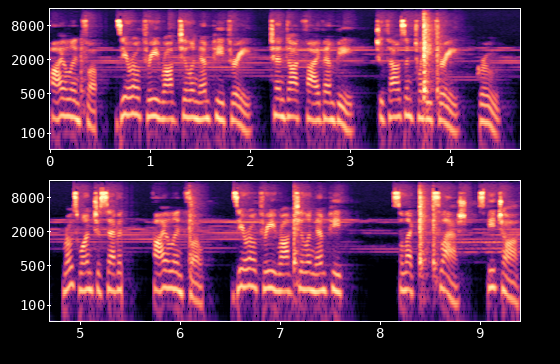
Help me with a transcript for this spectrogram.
File info 03 Rob Dylan MP3 10.5 MB 2023 Groove Rows 1 to 7 File info 03 Rob Dylan MP Select slash speech off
